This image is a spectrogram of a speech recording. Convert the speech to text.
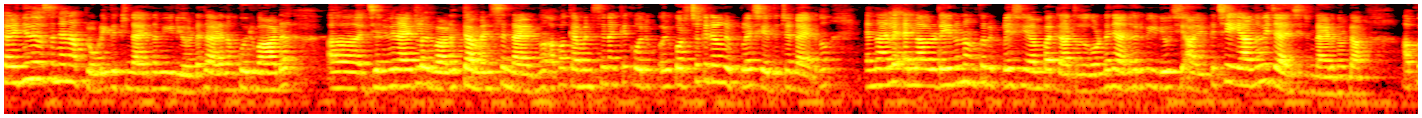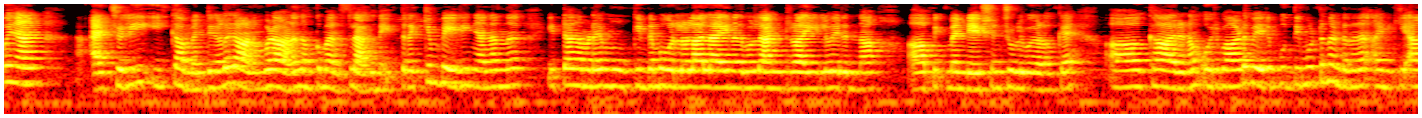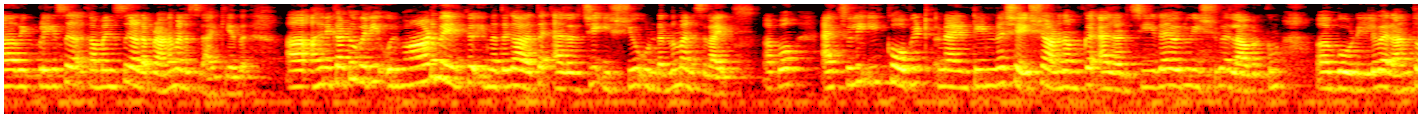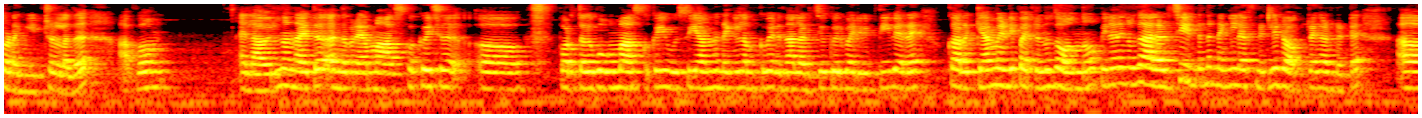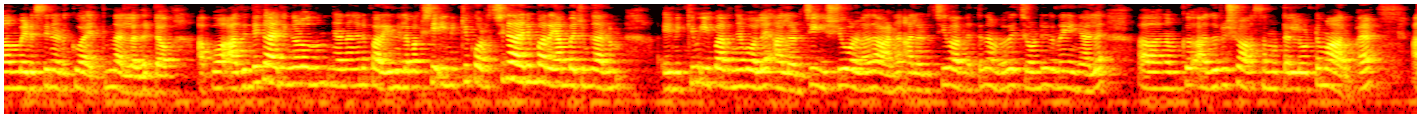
കഴിഞ്ഞ ദിവസം ഞാൻ അപ്ലോഡ് ചെയ്തിട്ടുണ്ടായിരുന്ന വീഡിയോയുടെ താഴെ നമുക്ക് ഒരുപാട് ജെനുവിൻ ആയിട്ടുള്ള ഒരുപാട് കമൻസ് ഉണ്ടായിരുന്നു. അപ്പോൾ കമൻസിനൊക്കെ ഒരു കുറച്ചൊക്കെ ഞാൻ റിപ്ലൈ ചെയ്തിട്ടുണ്ടായിരുന്നു. എന്നാൽ എല്ലാവരുടെയും നമുക്ക് റിപ്ലൈ ചെയ്യാൻ പറ്റാത്തത് കൊണ്ട് ഞാൻ ഒരു വീഡിയോ ആയിട്ട് ചെയ്യാമെന്ന് വിചാരിച്ചിട്ടുണ്ടായിരുന്നു കേട്ടോ അപ്പോൾ ഞാൻ ആക്ച്വലി ഈ കമന്റുകൾ കാണുമ്പോഴാണ് നമുക്ക് മനസ്സിലാകുന്നത്. ഇത്രയ്ക്കും പേര് ഞാൻ അന്ന് ഇട്ട നമ്മുടെ മൂക്കിന്റെ മുകളിലുള്ള ലൈൻ അതുപോലെ അൺഡ്രൈയിൽ വരുന്ന പിഗ്മെന്റേഷൻ ചുളിവുകളൊക്കെ കാരണം ഒരുപാട് പേര് ബുദ്ധിമുട്ടുന്നുണ്ടെന്ന് എനിക്ക് ആ റിപ്ലേസ് കമൻസ് കണ്ടപ്പോഴാണ് മനസ്സിലാക്കിയത്. അതിനെക്കാട്ടുപരി ഒരുപാട് പേർക്ക് ഇന്നത്തെ കാലത്ത് അലർജി ഇഷ്യൂ ഉണ്ടെന്ന് മനസ്സിലായി. അപ്പോൾ ആക്ച്വലി ഈ കോവിഡ് നയന്റീനിന് ശേഷമാണ് നമുക്ക് അലർജിയുടെ ഒരു ഇഷ്യൂ എല്ലാവർക്കും ബോഡിയിൽ വരാൻ തുടങ്ങിയിട്ടുള്ളത്. അപ്പം എല്ലാവരും നന്നായിട്ട് എന്താ പറയുക മാസ്ക് ഒക്കെ വെച്ച് പുറത്തൊക്കെ പോകുമ്പോൾ മാസ്ക് ഒക്കെ യൂസ് ചെയ്യാന്നുണ്ടെങ്കിൽ നമുക്ക് വരുന്ന അലർജി ഒക്കെ ഒരു പരിധി വരെ കുറയ്ക്കാൻ വേണ്ടി പറ്റുമെന്ന് തോന്നുന്നു. പിന്നെ നിങ്ങൾക്ക് അലർജി ഉണ്ടെന്നുണ്ടെങ്കിൽ ഡെഫിനറ്റ്ലി ഡോക്ടറെ കണ്ടിട്ട് മെഡിസിൻ എടുക്കുമായിരിക്കും നല്ലത് കേട്ടോ അപ്പോൾ അതിന്റെ കാര്യങ്ങളൊന്നും ഞാൻ അങ്ങനെ പറയുന്നില്ല. പക്ഷേ എനിക്ക് കുറച്ച് കാര്യം പറയാൻ പറ്റും. കാരണം എനിക്കും ഈ പറഞ്ഞ പോലെ അലർജി ഇഷ്യൂ ഉള്ളതാണ്. അലർജി വന്നിട്ട് നമ്മൾ വെച്ചുകൊണ്ടിരുന്ന് കഴിഞ്ഞാൽ നമുക്ക് അതൊരു ശ്വാസം മുട്ടലിലോട്ട് മാറും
